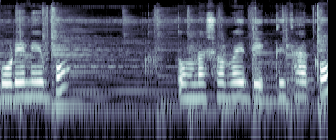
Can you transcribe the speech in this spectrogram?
করে নেব। তোমরা সবাই দেখতে থাকো।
